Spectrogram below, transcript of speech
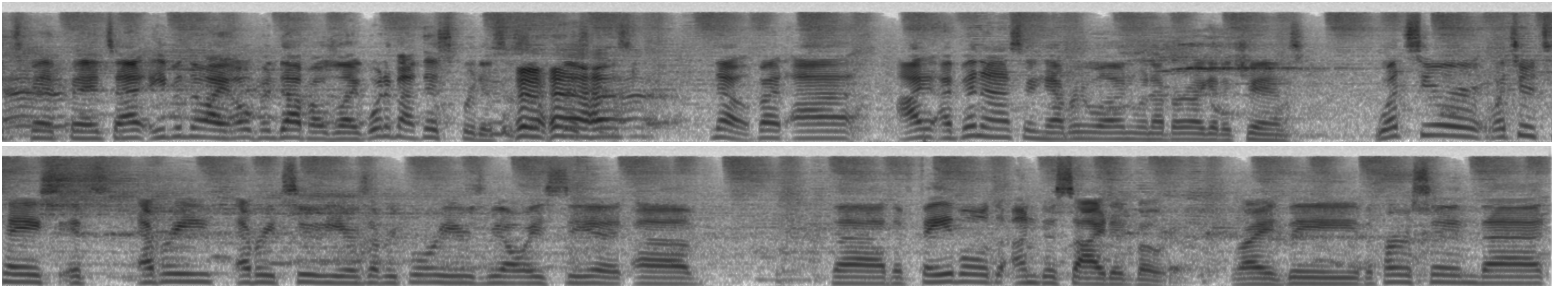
it's been fantastic. Even though I opened up, I was like, "What about this criticism?" no, but uh, I, I've been asking everyone whenever I get a chance. What's your What's your take? It's every every two years, every four years, we always see it. Uh, the the fabled undecided voter, right? The the person that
